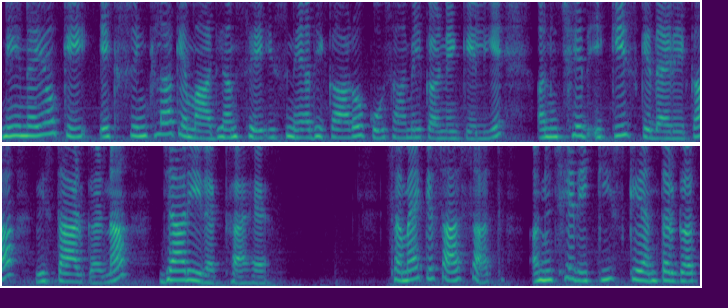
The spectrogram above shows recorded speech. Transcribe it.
निर्णयों की एक श्रृंखला के माध्यम से इसने अधिकारों को शामिल करने के लिए अनुच्छेद 21 के दायरे का विस्तार करना जारी रखा है। समय के साथ साथ अनुच्छेद 21 के अंतर्गत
